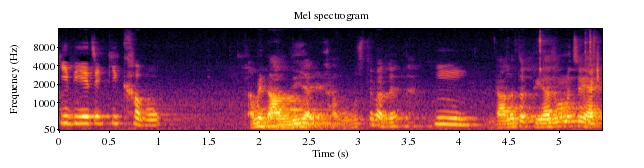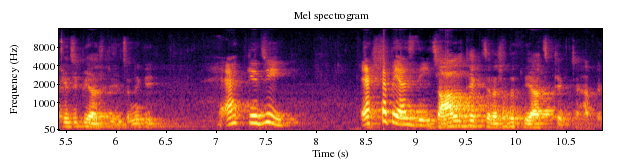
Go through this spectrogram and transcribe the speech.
কি দিয়েছে কি খাব। আমি ডাল দিয়ে আগে খাব বুঝতে পারলে? হুম। ডালে তো পেঁয়াজ মনে হচ্ছে এক কেজি পেঁয়াজ দিয়েছে নাকি? এক কেজি? একটা পেঁয়াজ দিয়েছি। ডাল ঠেকছে না শুধু পেঁয়াজ ঠেকছে হাতে।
